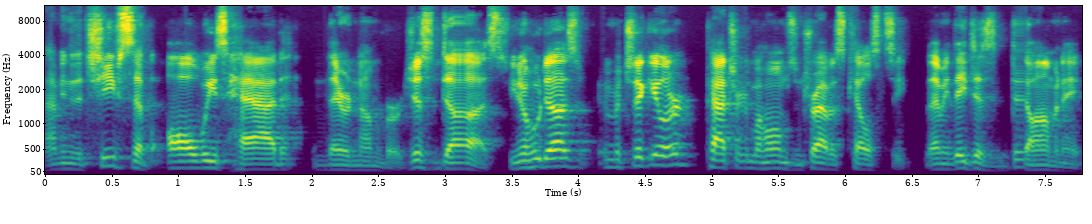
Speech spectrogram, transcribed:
I mean, the Chiefs have always had their number, just does. You know who does in particular? Patrick Mahomes and Travis Kelce. I mean, they just dominate.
